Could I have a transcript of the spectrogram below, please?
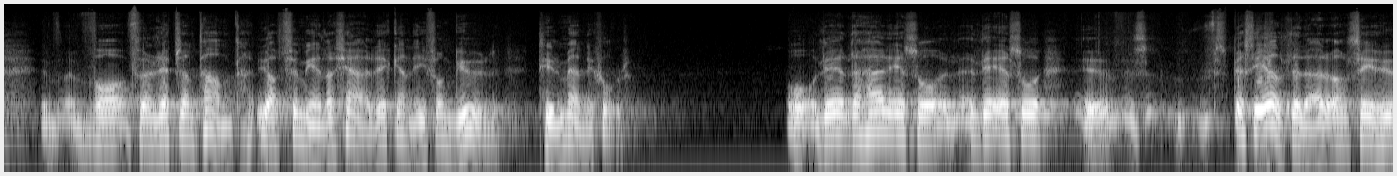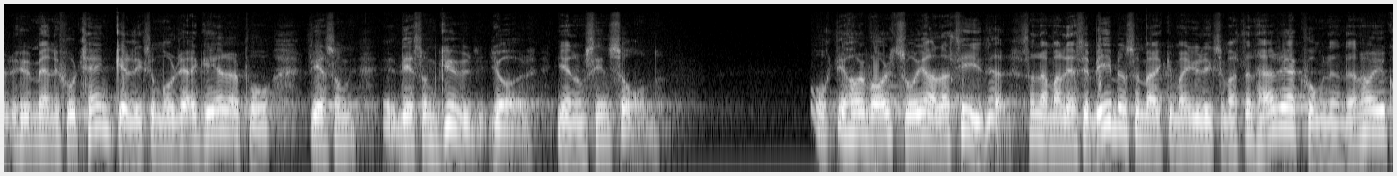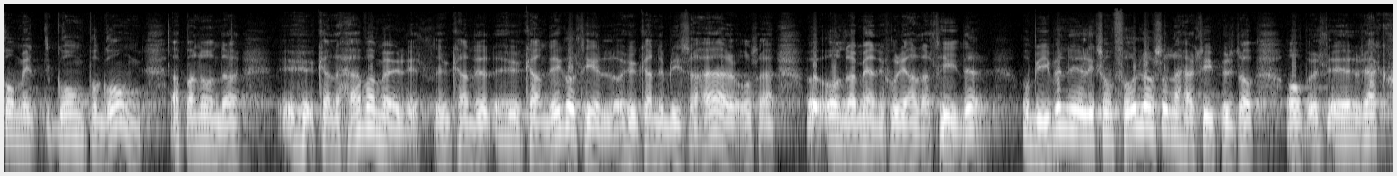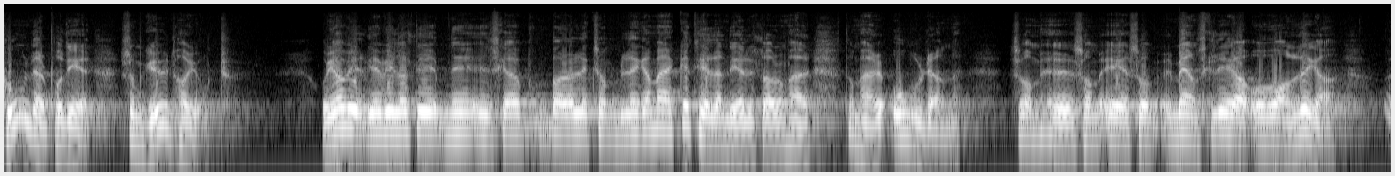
var för en representant i att förmedla kärleken ifrån Gud till människor. Och det, det här är så, det är så eh, speciellt det där att se hur, hur människor tänker liksom, och reagerar på det som, det som Gud gör genom sin son. Och det har varit så i alla tider. Så när man läser Bibeln så märker man ju liksom att den här reaktionen den har ju kommit gång på gång. Att man undrar hur kan det här vara möjligt? Hur kan det, hur kan det gå till? Och hur kan det bli så här? Och så här och undrar människor i alla tider. Och Bibeln är liksom full av sådana här typer av, av eh, reaktioner på det som Gud har gjort. Och jag vill, jag vill att ni, ni ska bara liksom lägga märke till en del av de här, de här orden som, eh, som är så mänskliga och vanliga.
